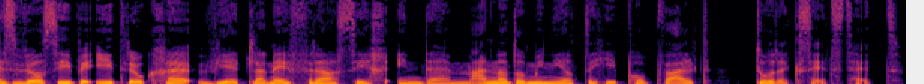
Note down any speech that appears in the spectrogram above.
es würde sie beeindrucken, wie die La Nefera sich in der männerdominierten Hip-Hop-Welt durchgesetzt hat.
